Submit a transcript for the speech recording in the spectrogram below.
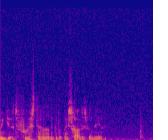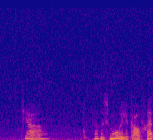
Kun je het voorstellen dat ik het op mijn schouders wil nemen? Ja, dat is moeilijk, Alfred.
